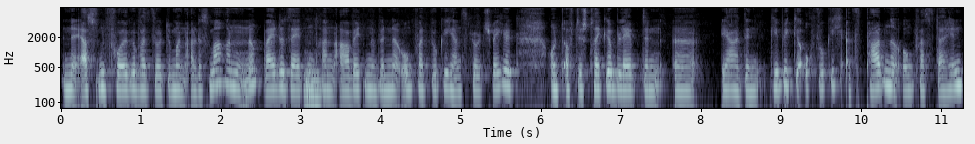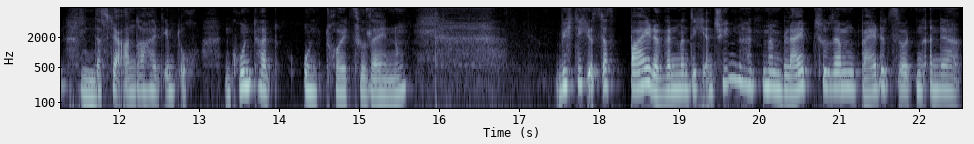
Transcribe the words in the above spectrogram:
in der ersten Folge, was sollte man alles machen, ne? beide Seiten dran arbeiten und wenn da irgendwas wirklich ganz doll schwächelt und auf der Strecke bleibt, dann, äh, ja, dann gebe ich ja auch wirklich als Partner irgendwas dahin, dass der andere halt eben auch einen Grund hat, untreu zu sein. Ne? Wichtig ist, dass beide, wenn man sich entschieden hat, man bleibt zusammen, beide sollten an der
